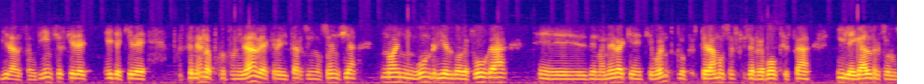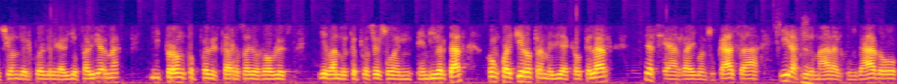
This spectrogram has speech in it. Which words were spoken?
ir a las audiencias, quiere, ella quiere pues tener la oportunidad de acreditar su inocencia, no hay ningún riesgo de fuga, eh, de manera que, que, bueno, pues lo que esperamos es que se revoque esta ilegal resolución del juez Delgadillo Padierna y pronto puede estar Rosario Robles llevando este proceso en, en libertad con cualquier otra medida cautelar, ya sea arraigo en su casa, ir a firmar al juzgado,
